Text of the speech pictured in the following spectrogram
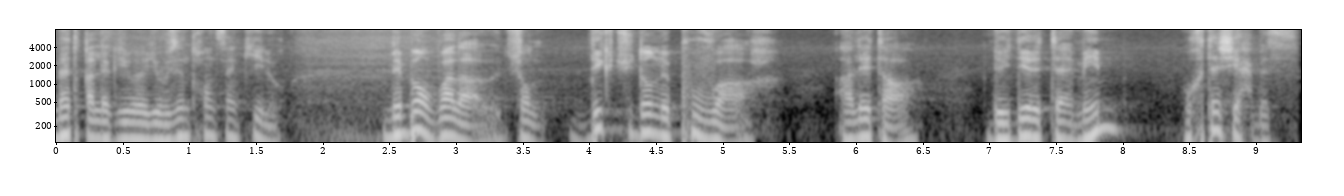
Mettre قال لك يوزن 35 kilos. Mais bon, voilà, genre, dès que tu donnes le pouvoir à l'État de يدير التأميم وقتاش يحبس.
